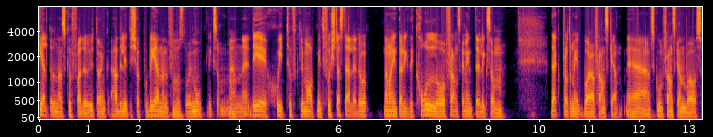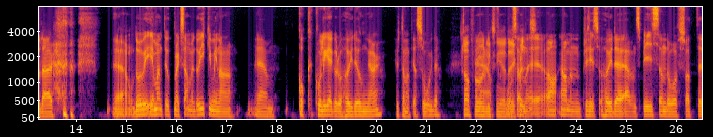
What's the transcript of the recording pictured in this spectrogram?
helt undanskuffad utan hade lite kött på benen för att mm. stå emot. Liksom. Men mm. Det är skittufft klimat. Mitt första ställe, då, när man inte har riktigt koll och franskan inte... liksom Där pratar man bara franska. Eh, skolfranskan var sådär. eh, och då är man inte uppmärksam. Men då gick ju mina eh, kockkollegor och höjde ungar utan att jag såg det. Ja, för att liksom ge dig sen, skit. Eh, ja, ja, men precis. Och höjde även spisen då, så att eh,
